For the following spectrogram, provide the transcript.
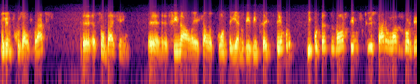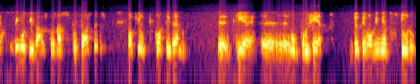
podemos cruzar os braços. Uh, a sondagem uh, final é aquela que conta e é no dia 26 de setembro e, portanto, nós temos que estar ao lado dos gordenses e motivá-los com as nossas propostas, com aquilo que consideramos que é um projeto de desenvolvimento futuro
